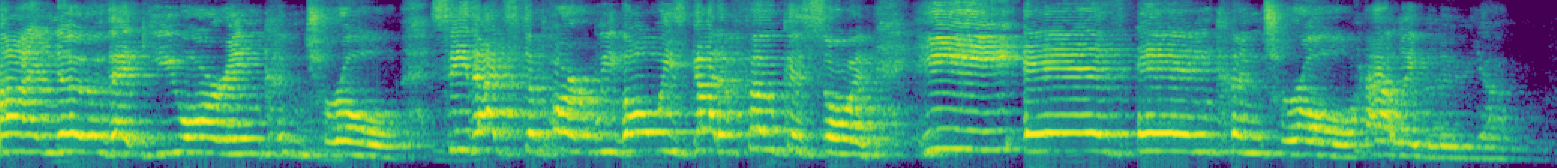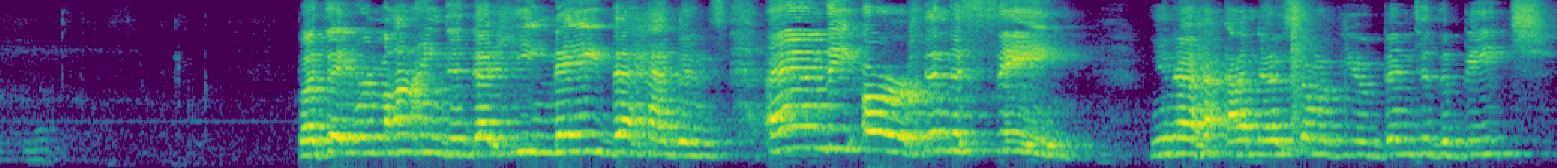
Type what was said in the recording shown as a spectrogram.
I know that you are in control. See, that's the part we've always got to focus on. He is in control. Hallelujah. But they reminded that He made the heavens and the earth and the sea. You know, I know some of you have been to the beach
